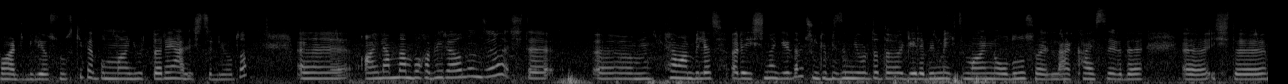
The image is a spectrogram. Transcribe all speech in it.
vardı biliyorsunuz ki ve bunlar yurtlara yerleştiriliyordu. E, ailemden bu haberi alınca işte e, hemen bilet arayışına girdim. Çünkü bizim yurda da gelebilme ihtimalinin olduğunu söylediler. Kayseri'de e, işte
